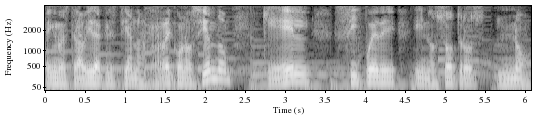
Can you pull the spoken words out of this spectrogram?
en nuestra vida cristiana, reconociendo que Él sí puede y nosotros no.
